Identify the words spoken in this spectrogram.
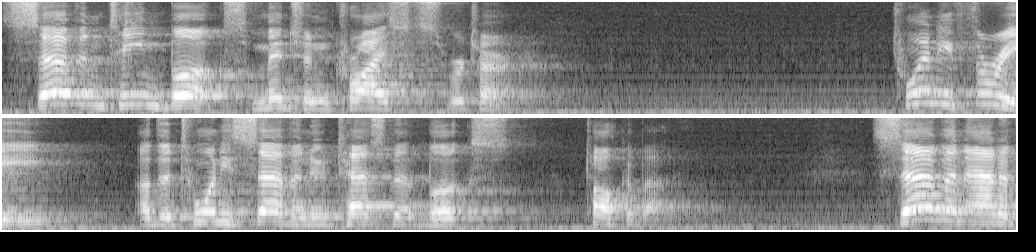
17 books mention Christ's return. 23 of the 27 New Testament books talk about it. Seven out of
